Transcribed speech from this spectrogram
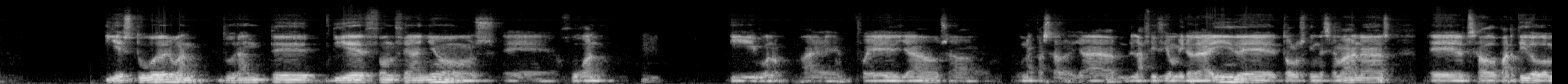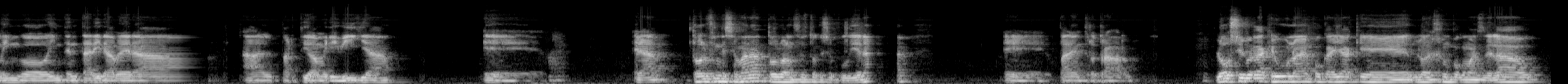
y estuve duran- durante 10, 11 años eh, jugando. Y bueno, eh, fue ya, o sea, una pasada. Ya la afición vino de ahí, de todos los fines de semana, eh, el sábado partido, domingo, intentar ir a ver a- al partido a Miribilla. Eh, era todo el fin de semana, todo el baloncesto que se pudiera, eh, para dentro tragarlo. Luego sí es verdad que hubo una época ya que lo dejé un poco más de lado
